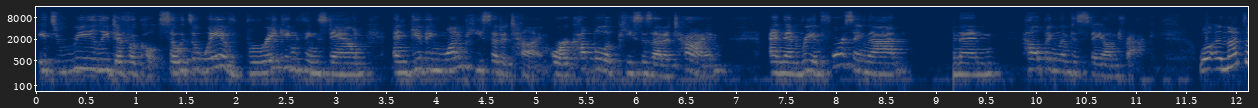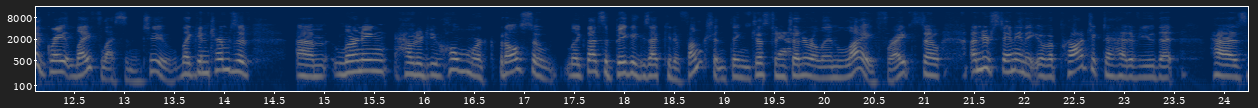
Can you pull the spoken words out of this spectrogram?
it's really difficult so it's a way of breaking things down and giving one piece at a time or a couple of pieces at a time and then reinforcing that and then helping them to stay on track well, and that's a great life lesson too. Like in terms of um, learning how to do homework, but also like that's a big executive function thing just in yeah. general in life, right? So understanding that you have a project ahead of you that has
